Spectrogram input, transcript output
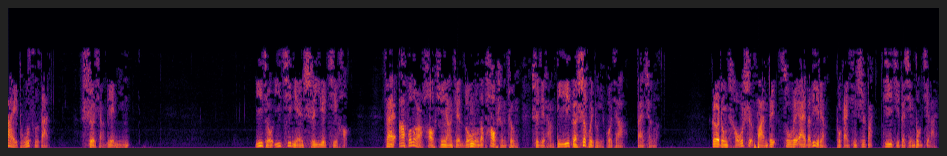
带毒子弹射向列宁。一九一七年十一月七号，在阿波罗尔号巡洋舰隆隆的炮声中，世界上第一个社会主义国家诞生了。各种仇视、反对苏维埃的力量不甘心失败，积极的行动起来，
